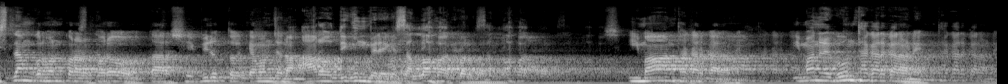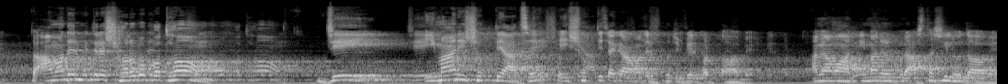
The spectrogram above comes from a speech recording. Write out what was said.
ইসলাম গ্রহণ করার পরেও তার সেই বীরত্ব কেমন যেন আরও দ্বিগুণ বেড়ে গেছে। আল্লাহ আকবর ইমান থাকার কারণে, ইমানের গুণ থাকার কারণে থাকার কারণে। তো আমাদের ভিতরে সর্বপ্রথম যেই ইমানই শক্তি আছে এই শক্তিটাকে আমাদের খুঁজে বের করতে হবে। আমি আমার ইমানের উপরে আস্থাশীল হতে হবে।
